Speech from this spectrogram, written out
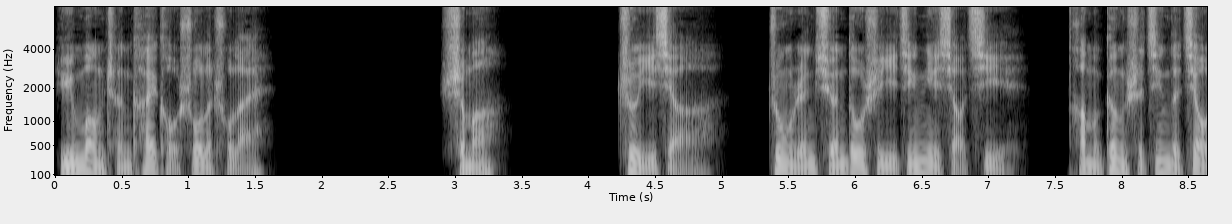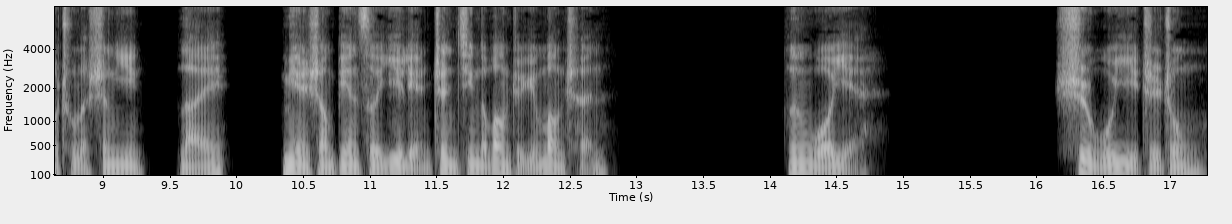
云望尘开口说了出来。什么？这一下，众人全都是一惊，聂小七他们更是惊的叫出了声音来。面上变色，一脸震惊的望着云望尘。嗯，我也是无意之中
